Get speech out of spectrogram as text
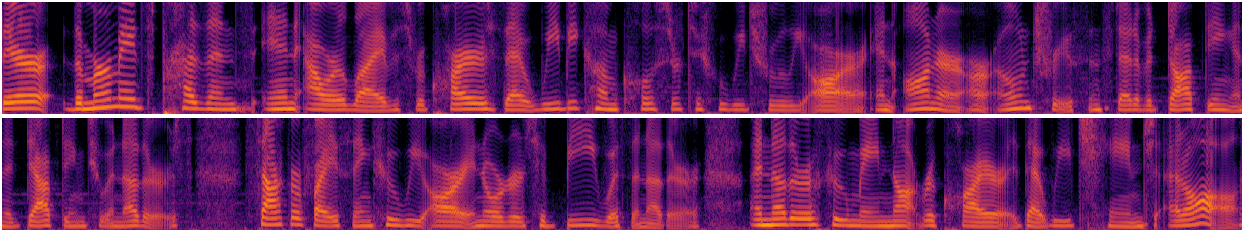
There, the mermaid's presence in our lives requires that we become closer to who we truly are and honor our own truths instead of adopting and adapting to another's, sacrificing who we are in order to be with another, another who may not require that we change at all.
